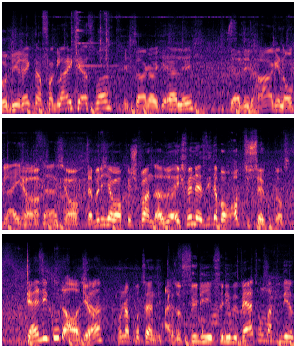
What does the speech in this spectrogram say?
So direkter Vergleich erstmal. Ich sage euch ehrlich, der sieht haargenau gleich Ja, aus. Ne? ich auch. Da bin ich aber auch gespannt. Also ich finde, er sieht aber auch optisch sehr gut aus. Der sieht gut aus, ja? hundertprozentig. Also für die, für die Bewertung machen wir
